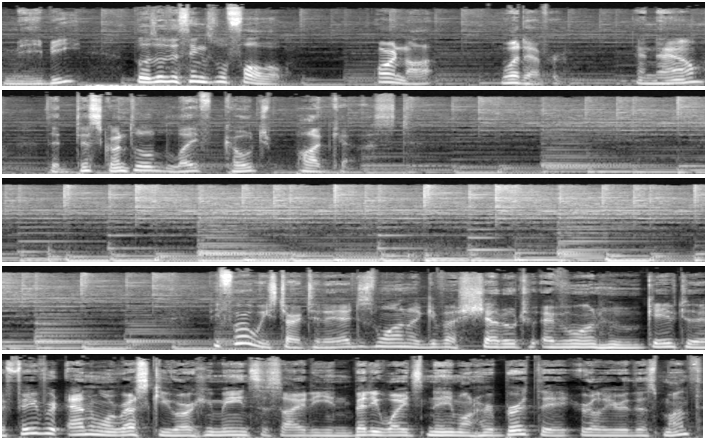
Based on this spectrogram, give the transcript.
maybe those other things will follow or not, whatever. And now, the Disgruntled Life Coach Podcast. Before we start today, I just want to give a shout out to everyone who gave to their favorite animal rescue, our Humane Society, in Betty White's name on her birthday earlier this month.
